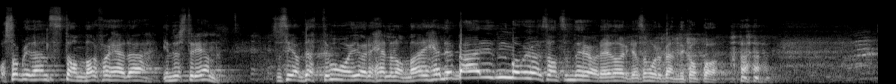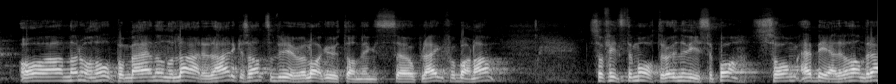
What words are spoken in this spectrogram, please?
Og så blir det en standard for hele industrien. Så sier de dette må vi gjøre i hele landet. I hele verden må vi gjøre sånn som de gjør det i Norge, som Ole Bendik kom på. og når noen holder på med noen lærere her ikke sant, som driver og lager utdanningsopplegg for barna, så fins det måter å undervise på som er bedre enn andre.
